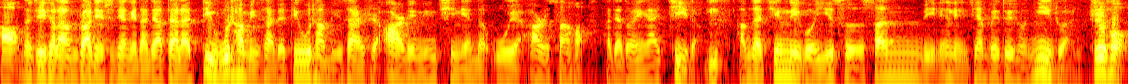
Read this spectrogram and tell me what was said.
好，那接下来我们抓紧时间给大家带来第五场比赛。这第五场比赛是二零零七年的五月二十三号，大家都应该记得。嗯，他们在经历过一次三比零领先被对手逆转之后，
